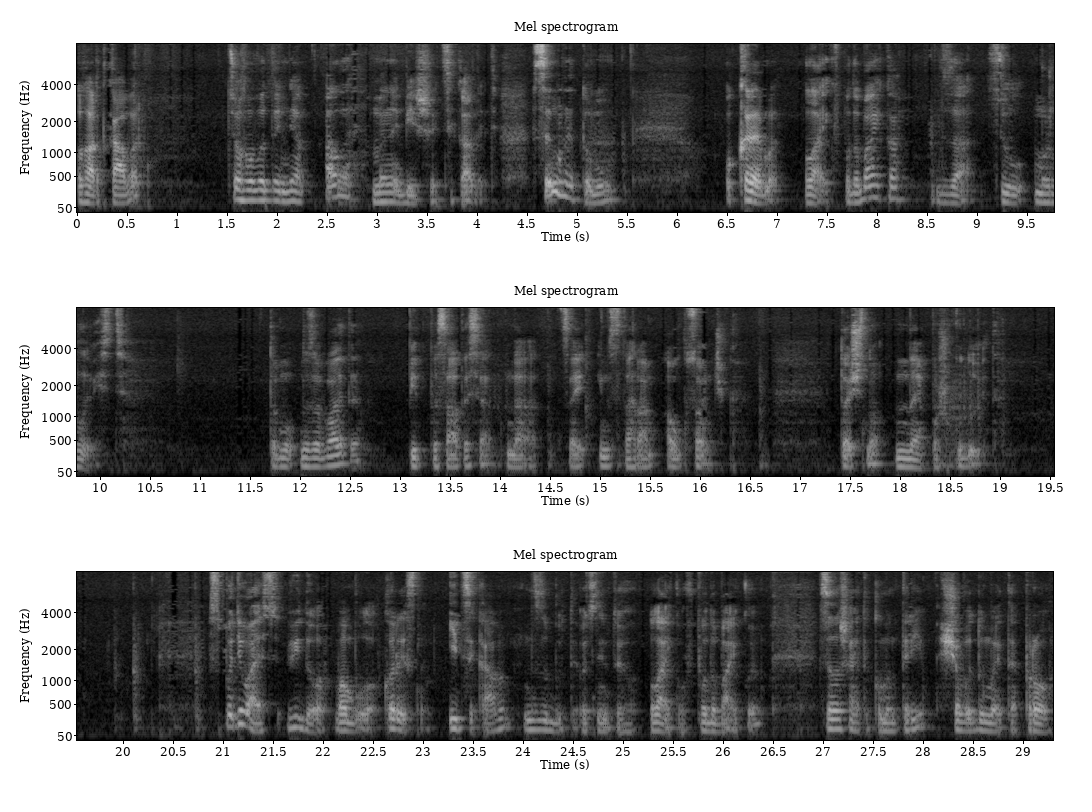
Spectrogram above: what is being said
гардкавер цього видання, але мене більше цікавлять сингли, тому окремий лайк, вподобайка за цю можливість. Тому не забувайте підписатися на цей інстаграм аукціончик. Точно не пошкодуєте. Сподіваюсь, відео вам було корисним і цікавим. Не забудьте оцінити його лайком, вподобайкою. Залишайте коментарі, що ви думаєте про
